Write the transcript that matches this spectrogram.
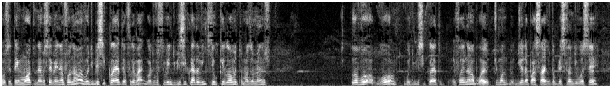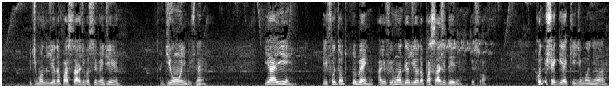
você tem moto, né? Você vem, né? Ele falou, não, eu vou de bicicleta. Eu falei, mas agora você vem de bicicleta 25 quilômetros, mais ou menos. Eu vou, vou, vou de bicicleta. Eu falei, não, pô, eu te mando o dia da passagem que eu tô precisando de você. Eu te mando o dia da passagem, você vem de, de ônibus, né? E aí, ele falou, então tudo bem. Aí eu fui e mandei o dinheiro da passagem dele, pessoal. Quando eu cheguei aqui de manhã,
